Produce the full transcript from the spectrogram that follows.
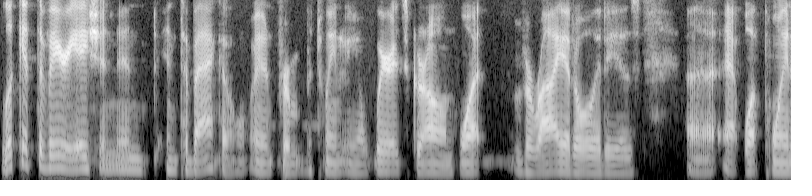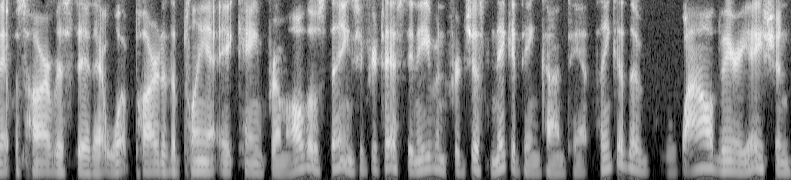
look at the variation in, in tobacco and from between you know where it's grown, what varietal it is, uh, at what point it was harvested, at what part of the plant it came from, all those things. If you're testing even for just nicotine content, think of the wild variation.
